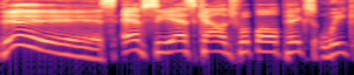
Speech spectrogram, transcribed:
This FCS college football picks week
